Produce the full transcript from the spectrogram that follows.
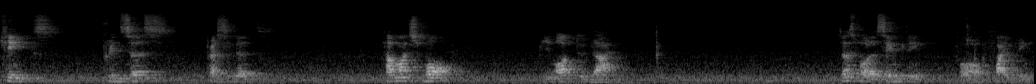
kings, princes, presidents. How much more we ought to die? Just for the same thing, for fighting,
